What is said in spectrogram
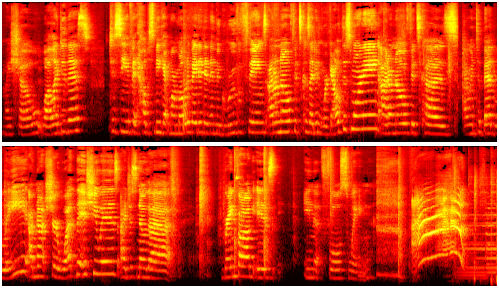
my show while I do this to see if it helps me get more motivated and in the groove of things. I don't know if it's because I didn't work out this morning. I don't know if it's because I went to bed late. I'm not sure what the issue is. I just know that brain fog is in full swing. Ah!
